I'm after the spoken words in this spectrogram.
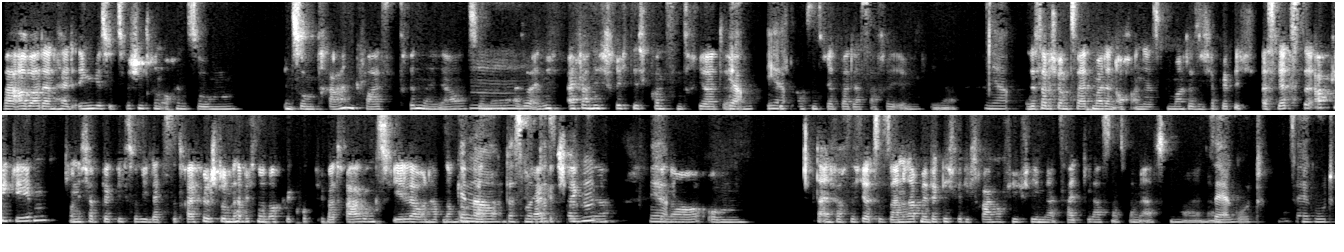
War aber dann halt irgendwie so zwischendrin auch in so einem in so einem Tran quasi drin, ja. So, mm. Also einfach nicht richtig konzentriert, ja, ja. Nicht konzentriert bei der Sache irgendwie, ja. Ja. Und das habe ich beim zweiten Mal dann auch anders gemacht. Also ich habe wirklich als letzte abgegeben und ich habe wirklich so die letzte Dreiviertelstunde habe ich nur noch geguckt, Übertragungsfehler und habe nochmal genau, dass man das, gecheckt, mhm. ja. ja. Genau, um da einfach sicher zu sein und habe mir wirklich für die Fragen auch viel, viel mehr Zeit gelassen als beim ersten Mal. Ne? Sehr gut, sehr gut.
